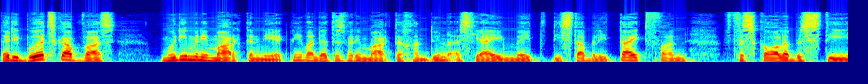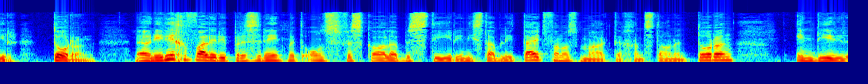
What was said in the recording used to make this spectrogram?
Nou die boodskap was moenie met die markte neek nie want dit is wat die markte gaan doen as jy met die stabiliteit van fiskale bestuur torring. Nou in hierdie geval het die president met ons fiskale bestuur en die stabiliteit van ons markte gaan staan in torring en die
